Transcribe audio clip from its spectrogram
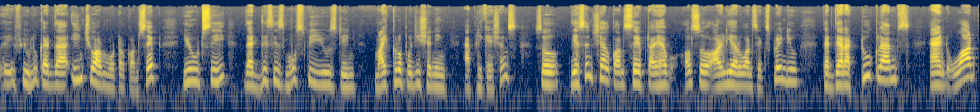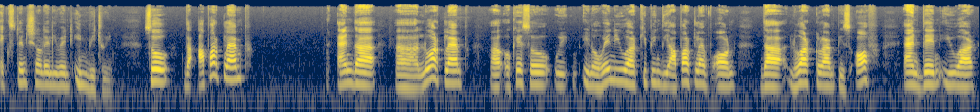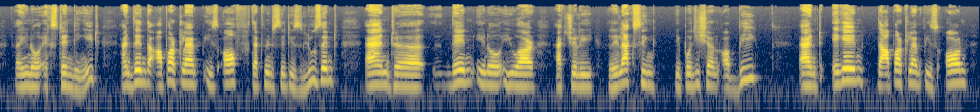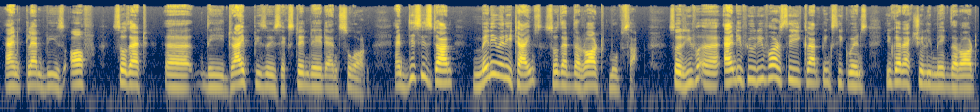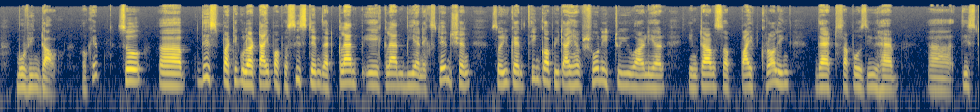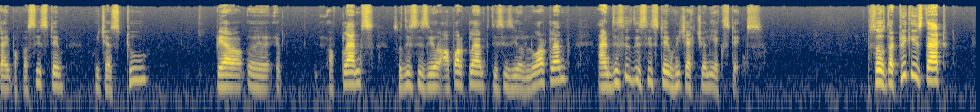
if you look at the inchworm motor concept you would see that this is mostly used in micro positioning applications. So, the essential concept I have also earlier once explained you that there are two clamps and one extensional element in between. So, the upper clamp and the uh, lower clamp uh, okay. So, we you know when you are keeping the upper clamp on the lower clamp is off and then you are uh, you know extending it and then the upper clamp is off that means it is loosened and uh, then you know you are actually relaxing the position of B and again the upper clamp is on and clamp B is off. So, that uh, the drive piezo is extended and so on and this is done many many times. So, that the rod moves up. So, uh, and if you reverse the clamping sequence you can actually make the rod moving down. Okay. So, uh, this particular type of a system that clamp A, clamp B and extension. So, you can think of it I have shown it to you earlier in terms of pipe crawling that suppose you have uh, this type of a system which has two pair of, uh, of clamps. So, this is your upper clamp, this is your lower clamp and this is the system which actually extends. So, the trick is that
